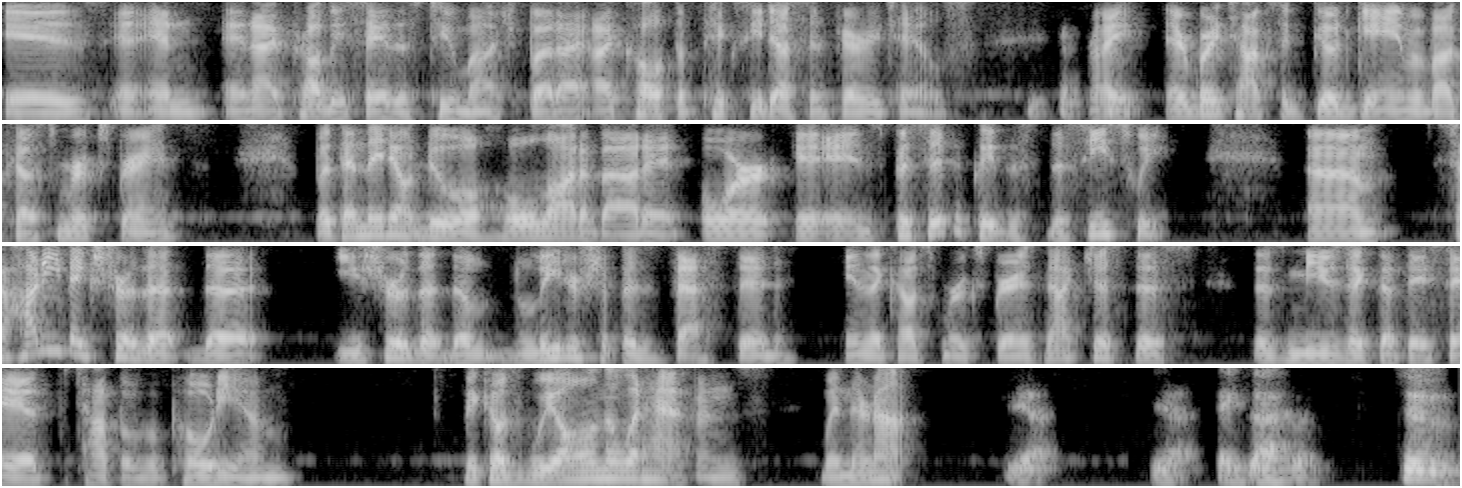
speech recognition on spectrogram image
is, and and I probably say this too much, but I, I call it the pixie dust and fairy tales, right? Everybody talks a good game about customer experience, but then they don't do a whole lot about it, or and specifically the, the C-suite. Um, so how do you make sure that the you sure that the leadership is vested in the customer experience, not just this this music that they say at the top of a podium, because we all know what happens when they're not. Yeah, yeah, exactly. So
